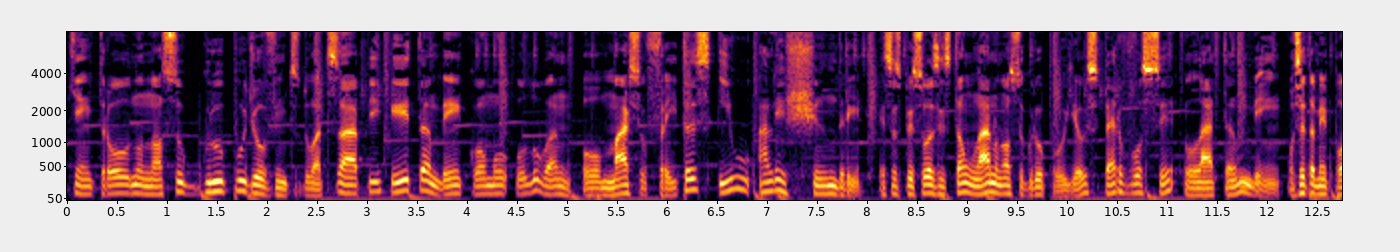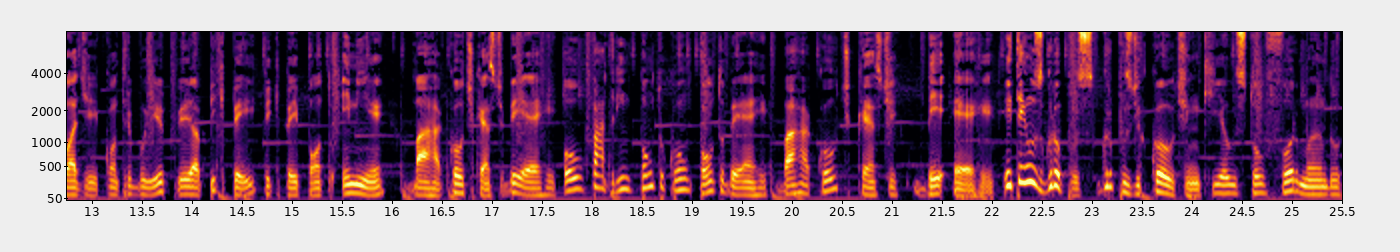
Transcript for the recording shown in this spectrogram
que entrou no nosso grupo de ouvintes do WhatsApp e também como o Luan, o Márcio Freitas e o Alexandre. Essas pessoas estão lá no nosso grupo e eu espero você lá também. Você também pode contribuir via PicPay, picpay.me barra coachcastbr ou padrim.com.br barra coachcastbr. E tem os grupos, grupos de coaching que eu estou formando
